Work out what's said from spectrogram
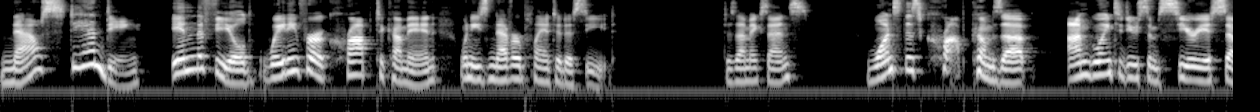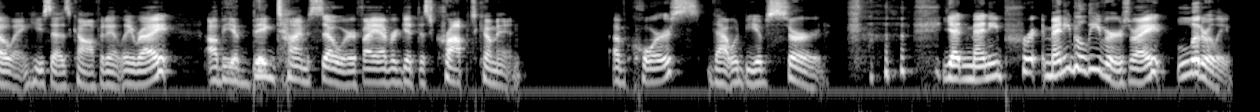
now standing in the field waiting for a crop to come in when he's never planted a seed. Does that make sense? Once this crop comes up, I'm going to do some serious sowing, he says confidently, right? I'll be a big time sower if I ever get this crop to come in. Of course, that would be absurd. Yet many many believers, right? Literally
